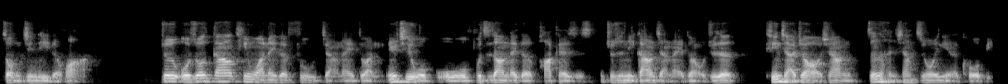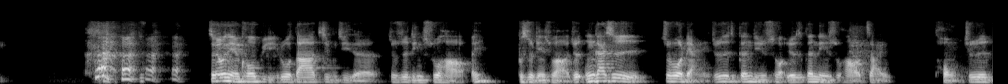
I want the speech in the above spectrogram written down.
总经理的话，就是我说刚刚听完那个副讲那一段，因为其实我我不知道那个 podcast 就是你刚刚讲那一段，我觉得听起来就好像真的很像最后一年的 Kobe。最后一年 Kobe，如果大家记不记得，就是林书豪，哎，不是林书豪，就应该是最后两年，就是跟林书豪，就是跟林书豪在同，就是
